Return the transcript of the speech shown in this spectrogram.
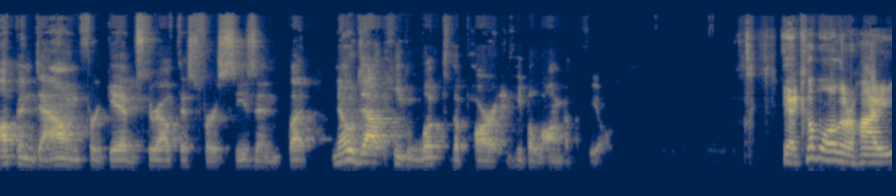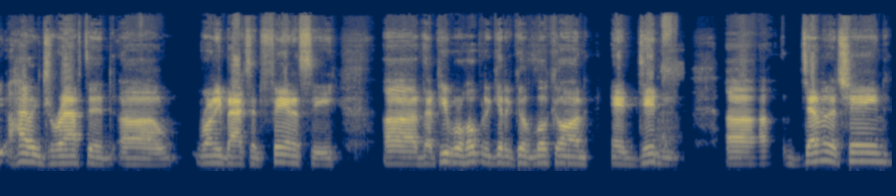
up and down for Gibbs throughout this first season. But no doubt he looked the part and he belonged on the field. Yeah, a couple other high, highly drafted uh, running backs in fantasy uh, that people were hoping to get a good look on and didn't. Uh, De'Von Achane,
